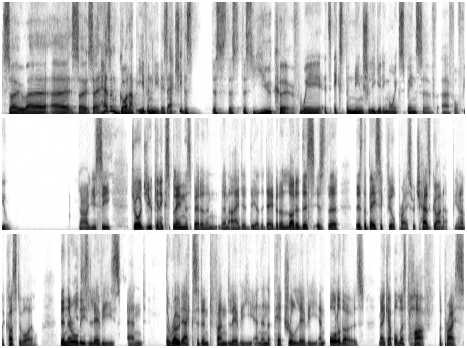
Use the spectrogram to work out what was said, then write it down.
So, uh, uh, so, so it hasn't gone up evenly. There's actually this this this this U curve where it's exponentially getting more expensive uh, for fuel. Uh, you see, George, you can explain this better than than I did the other day. But a lot of this is the there's the basic fuel price, which has gone up. You know, the cost of oil. Then there are all these levies and the road accident fund levy, and then the petrol levy, and all of those make up almost half the price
